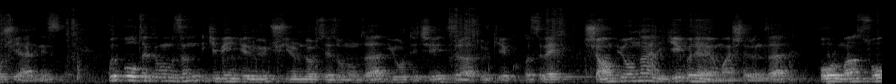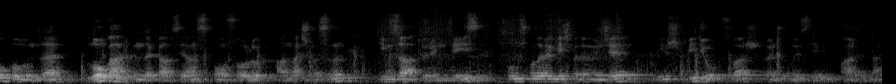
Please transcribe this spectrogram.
hoş geldiniz. Futbol takımımızın 2023-24 sezonunda yurt içi Zira Türkiye Kupası ve Şampiyonlar Ligi öneme maçlarında forma sol kolunda logo hakkında kapsayan sponsorluk anlaşmasının imza törenindeyiz. Konuşmalara geçmeden önce bir videomuz var. Önce bunu izleyelim. Ardından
